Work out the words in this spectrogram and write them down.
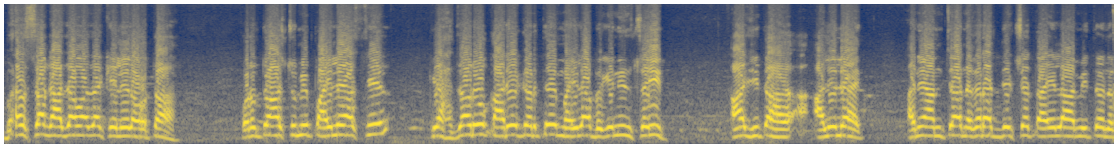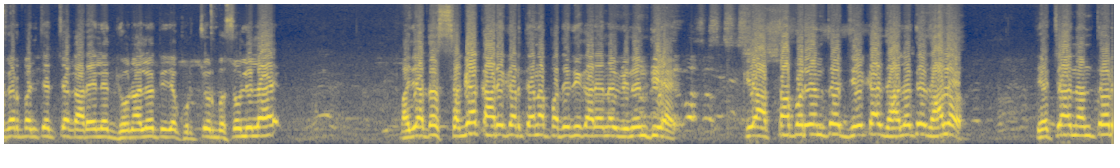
बराचसा गाजावाजा केलेला होता. परंतु आज तुम्ही पाहिले असतील की हजारो कार्यकर्ते महिला भगिनींसहित आज इथं आलेले आहेत. आणि आमच्या नगराध्यक्ष ताईला आम्ही इथं नगरपंचायतच्या कार्यालयात घेऊन आलो तिच्या खुर्चीवर बसवलेलं आहे. माझी आता सगळ्या कार्यकर्त्यांना पदाधिकाऱ्यांना विनंती आहे की आतापर्यंत जे काय झालं ते झालं. याच्यानंतर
